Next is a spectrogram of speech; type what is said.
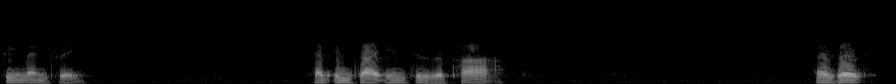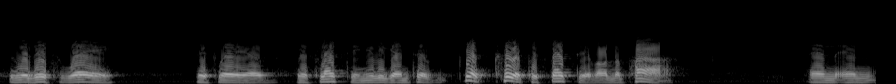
stream entry. Have insight into the path. And so with this way, this way of reflecting, you begin to get clear perspective on the path and, and,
